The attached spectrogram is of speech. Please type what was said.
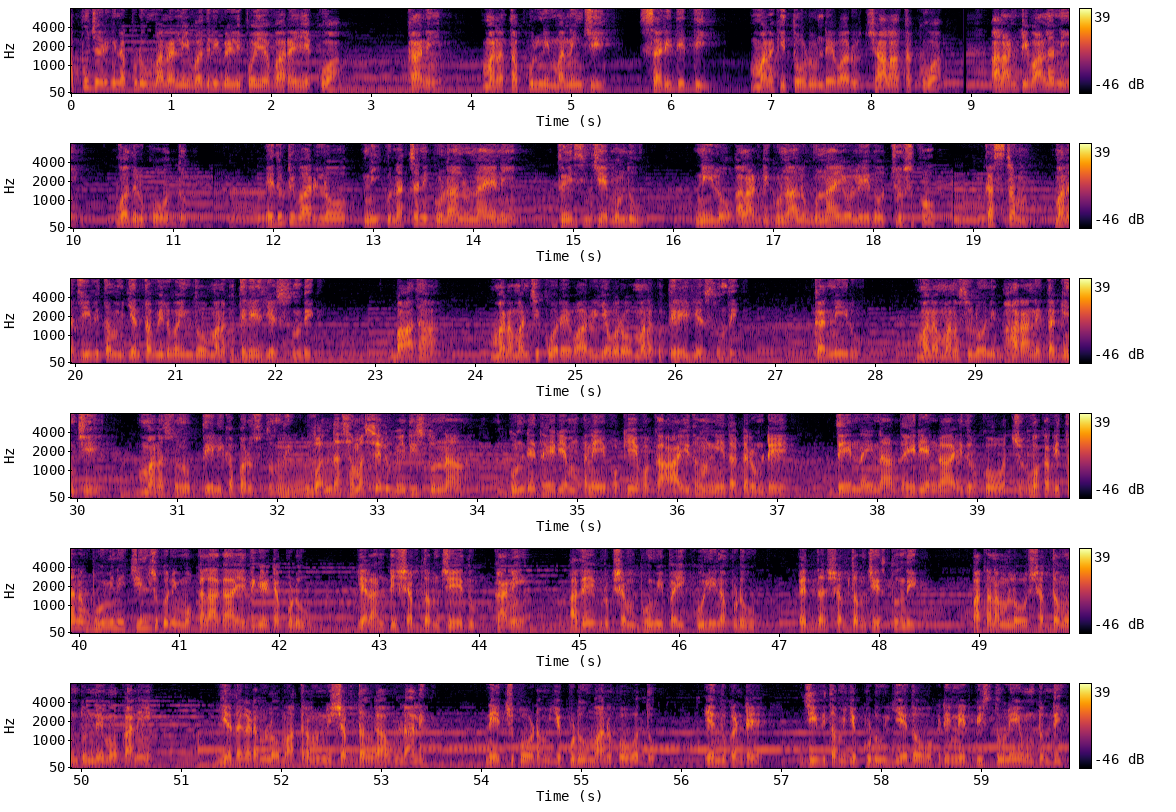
తప్పు జరిగినప్పుడు మనల్ని వదిలి వెళ్ళిపోయే వారే ఎక్కువ. కానీ మన తప్పుల్ని మన్నించి సరిదిద్ది మనకి తోడుండేవారు చాలా తక్కువ. అలాంటి వాళ్ళని వదులుకోవద్దు. ఎదుటి వారిలో నీకు నచ్చని గుణాలున్నాయని ద్వేషించే ముందు నీలో అలాంటి గుణాలు ఉన్నాయో లేదో చూసుకో. కష్టం మన జీవితం ఎంత విలువైందో మనకు తెలియజేస్తుంది. బాధ మన మంచి కోరేవారు ఎవరో మనకు తెలియజేస్తుంది. కన్నీరు మన మనసులోని భారాన్ని తగ్గించి మనసును తేలికపరుస్తుంది. వంద సమస్యలు వేధిస్తున్నా గుండె ధైర్యం అనే ఒకే ఒక ఆయుధం నీ దగ్గరుంటే దేన్నైనా ధైర్యంగా ఎదుర్కోవచ్చు. ఒక విత్తనం భూమిని చీల్చుకొని మొక్కలాగా ఎదిగేటప్పుడు ఎలాంటి శబ్దం చేయదు కానీ అదే వృక్షం భూమిపై కూలినప్పుడు పెద్ద శబ్దం చేస్తుంది. పతనంలో శబ్దం ఉంటుందేమో కానీ ఎదగడంలో మాత్రం నిశ్శబ్దంగా ఉండాలి. నేర్చుకోవడం ఎప్పుడూ మానుకోవద్దు. ఎందుకంటే జీవితం ఎప్పుడూ ఏదో ఒకటి నేర్పిస్తూనే ఉంటుంది.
